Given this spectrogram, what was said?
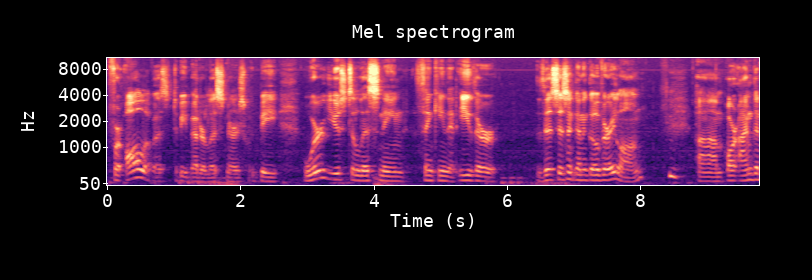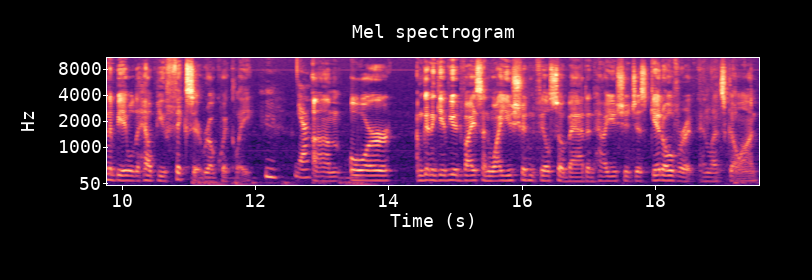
for all of us to be better listeners would be we're used to listening thinking that either this isn't going to go very long um, or I'm going to be able to help you fix it real quickly. Yeah. um, or I'm going to give you advice on why you shouldn't feel so bad and how you should just get over it and let's go on.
